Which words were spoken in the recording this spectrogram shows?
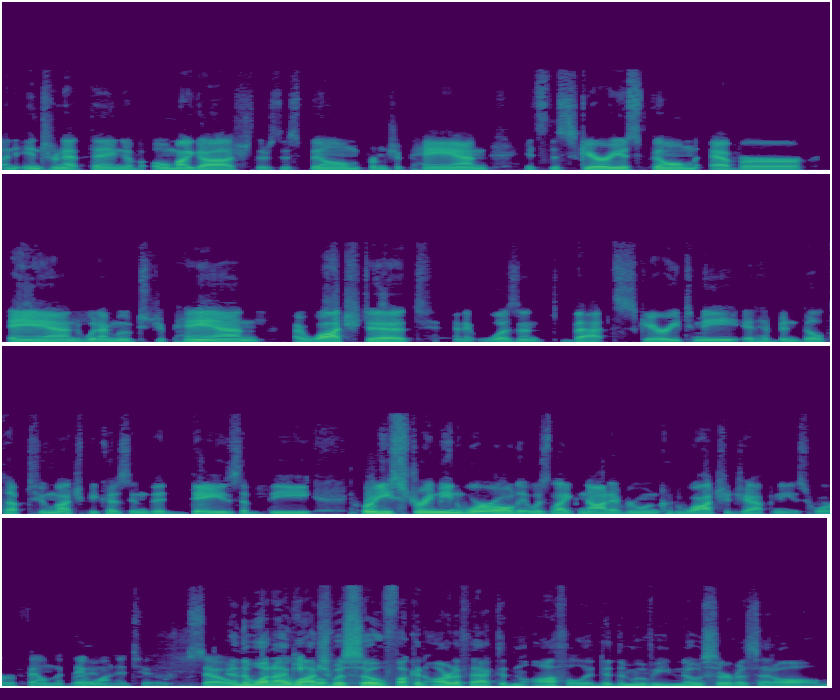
an internet thing of, oh my gosh, there's this film from Japan. It's the scariest film ever. And when I moved to Japan, I watched it and it wasn't that scary to me. It had been built up too much because in the days of the pre streaming world, it was like not everyone could watch a Japanese horror film if they Right. wanted to. So, And the one I people- watched was so fucking artifacted and awful. It did the movie no service at all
